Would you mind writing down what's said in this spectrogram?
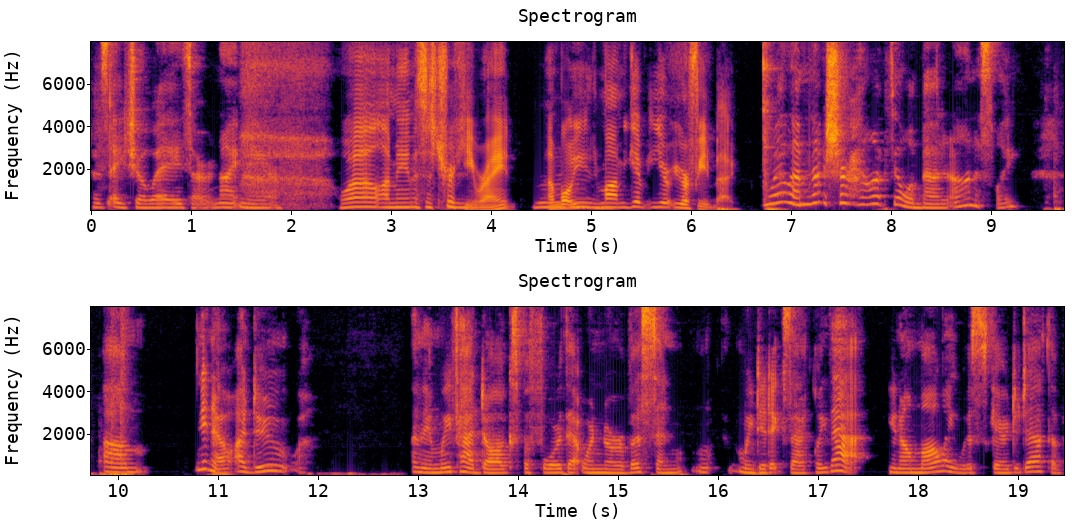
those HOAs are a nightmare. Well, I mean, this is tricky, right? Um, well, you, Mhm. mom, give your, your feedback. Well, I'm not sure how I feel about it, honestly. Um, you know, I do. I mean, we've had dogs before that were nervous, and we did exactly that. You know, Molly was scared to death of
